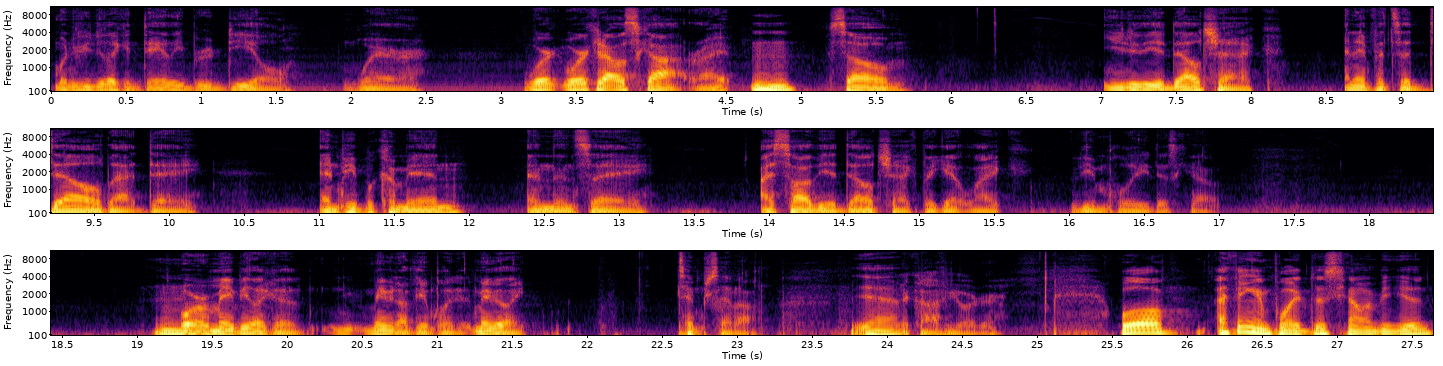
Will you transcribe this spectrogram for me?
what if you do like a daily brew deal where work work it out with Scott, right? Mm-hmm. So you do the Adele check, and if it's Adele that day, and people come in and then say, "I saw the Adele check," they get like the employee discount, or maybe like a maybe not the employee, maybe like ten percent off Yeah. their coffee order. Well, I think employee discount would be good,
